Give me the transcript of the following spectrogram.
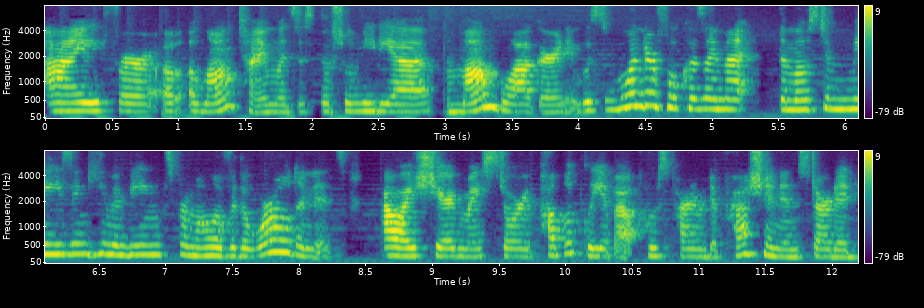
I, for a, a long time, was a social media mom blogger, and it was wonderful because I met the most amazing human beings from all over the world. And it's how I shared my story publicly about postpartum depression and started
